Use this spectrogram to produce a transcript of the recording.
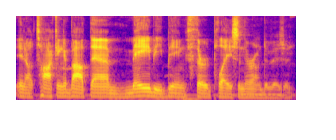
you know, talking about them maybe being third place in their own division.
